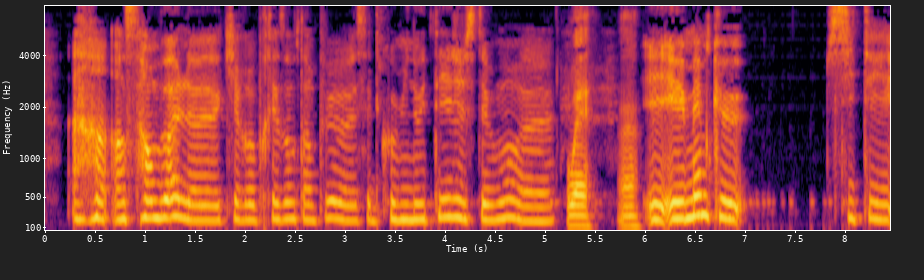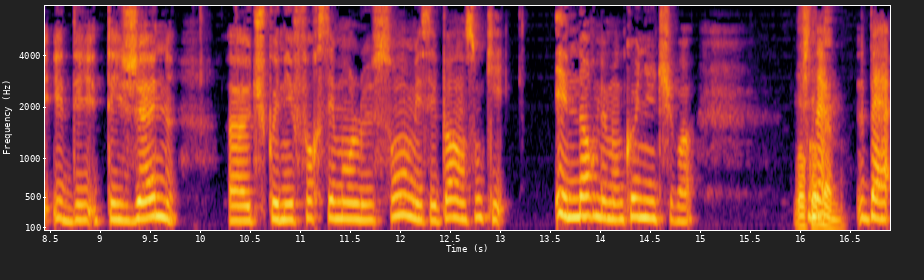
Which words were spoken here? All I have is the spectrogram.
un un symbole euh, qui représente un peu euh, cette communauté justement. euh, Ouais, hein. et, et même que si t'es t'es jeune, tu connais forcément le son, mais c'est pas un son qui est énormément connu, tu vois. Bon Fina- quand même. Bah,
